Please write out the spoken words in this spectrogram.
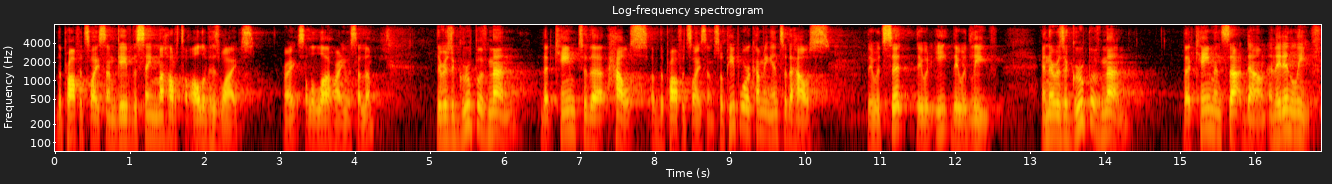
The Prophet ﷺ gave the same mahar to all of his wives, right? Sallallahu alayhi wasallam. There was a group of men that came to the house of the Prophet ﷺ. So people were coming into the house they would sit, they would eat, they would leave. And there was a group of men that came and sat down, and they didn't leave.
